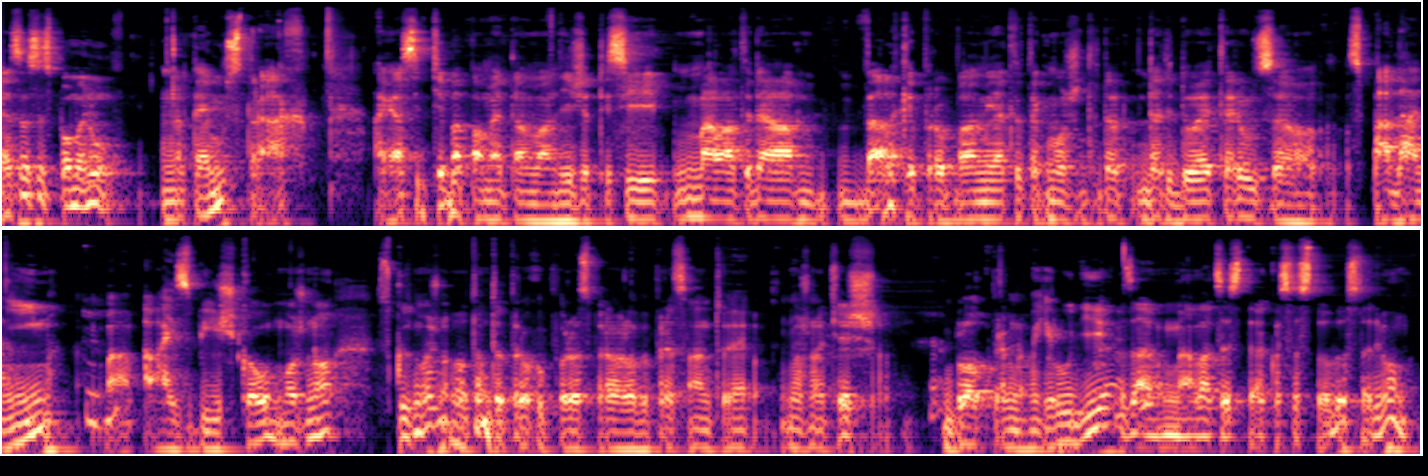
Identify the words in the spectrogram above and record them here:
Ja som si spomenul na tému strach. A ja si teba pamätám, Vandi, že ty si mala teda veľké problémy, ako to tak môžem teda dať do éteru s, s padaním a, a aj s výškou možno. Skús možno o tomto trochu porozprávať, lebo predsa len to je možno tiež blok pre mnohých ľudí a zaujímavá cesta, ako sa z toho dostať von.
